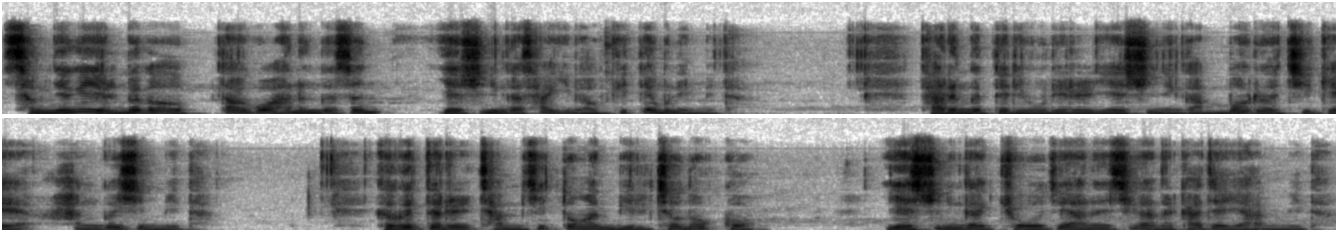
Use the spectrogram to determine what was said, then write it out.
성령의 열매가 없다고 하는 것은 예수님과 사귐이 없기 때문입니다. 다른 것들이 우리를 예수님과 멀어지게 한 것입니다. 그것들을 잠시 동안 밀쳐놓고 예수님과 교제하는 시간을 가져야 합니다.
